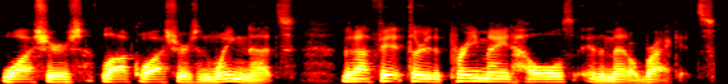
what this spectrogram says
washers, lock washers, and wing nuts that I fit through the pre-made holes in the metal brackets.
